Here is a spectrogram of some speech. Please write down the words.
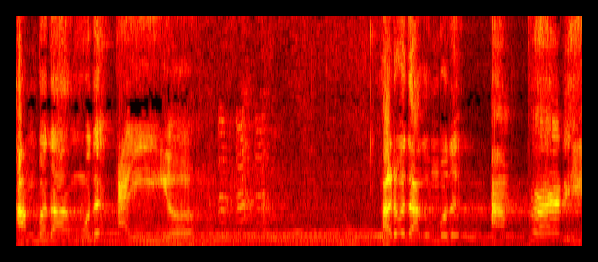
ஐம்பதாகும் போது ஐயோ. அறுபதாகும் போது அப்படி.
